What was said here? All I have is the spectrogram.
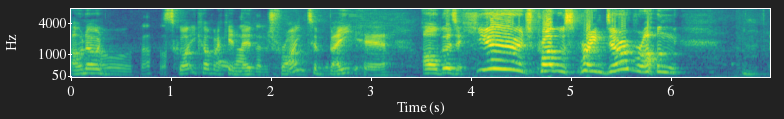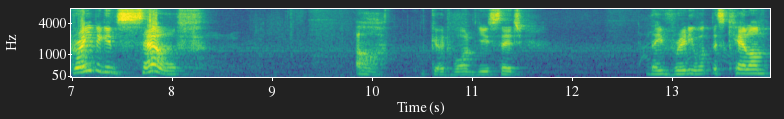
Oh no, Oh. Scotty come back in. Oh, They're trying to bait here. Oh, but there's a huge Primal Spring Duranbong graving himself. Oh, good one usage. They really want this kill on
